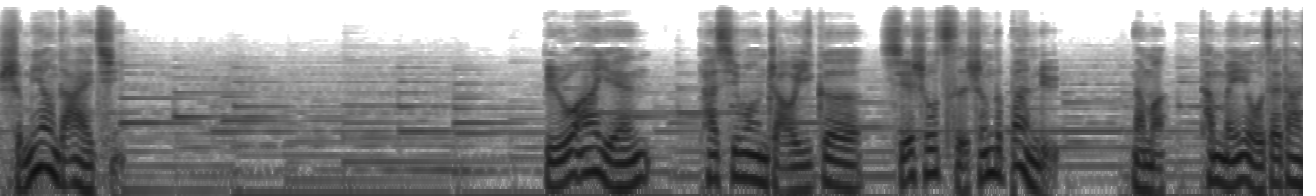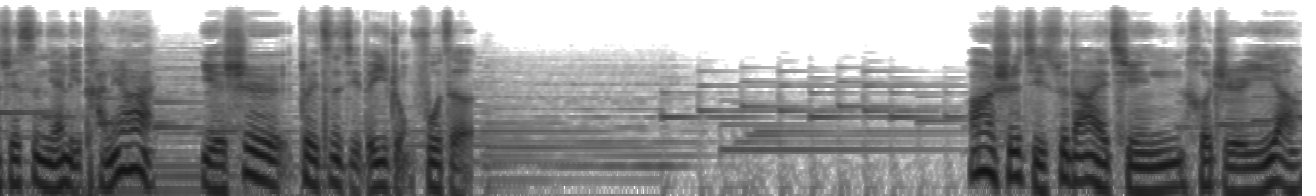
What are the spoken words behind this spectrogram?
什么样的爱情。比如阿言，他希望找一个携手此生的伴侣，那么他没有在大学四年里谈恋爱。也是对自己的一种负责。二十几岁的爱情和纸一样，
